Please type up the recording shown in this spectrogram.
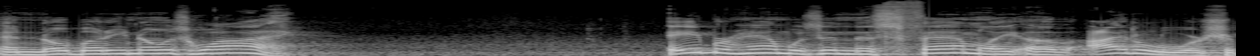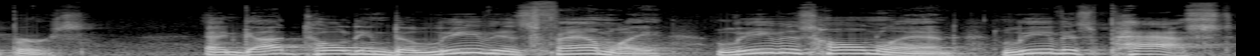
and nobody knows why. Abraham was in this family of idol worshippers, and God told him to leave his family, leave his homeland, leave his past.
